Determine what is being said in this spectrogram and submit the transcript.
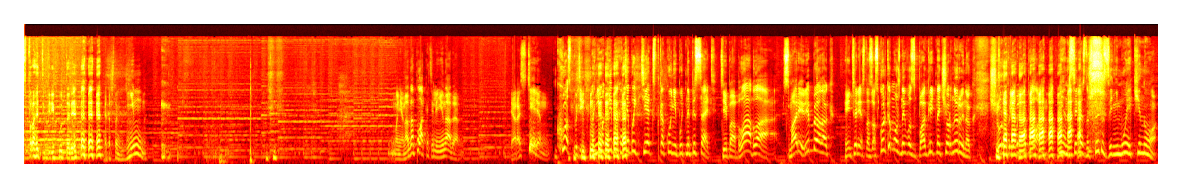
спрайты перепутали. Это что, гимн? Мне надо плакать или не надо? Я растерян. Господи, они могли бы хотя бы текст какой-нибудь написать. Типа бла-бла. Смотри, ребенок. Интересно, за сколько можно его сбагрить на черный рынок? Чур прибыль пополам. Не, ну серьезно, что это за немое кино?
